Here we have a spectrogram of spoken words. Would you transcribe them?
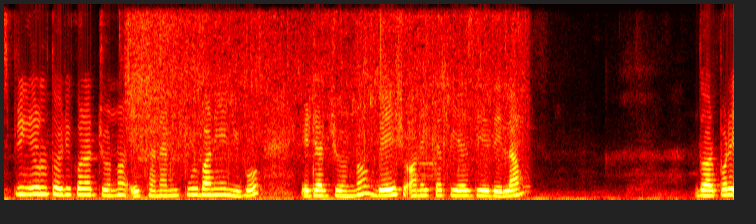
স্প্রিং রোল তৈরি করার জন্য এখানে আমি পুর বানিয়ে নিব। এটার জন্য বেশ অনেকটা পেঁয়াজ দিয়ে দিলাম। দেওয়ার পরে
